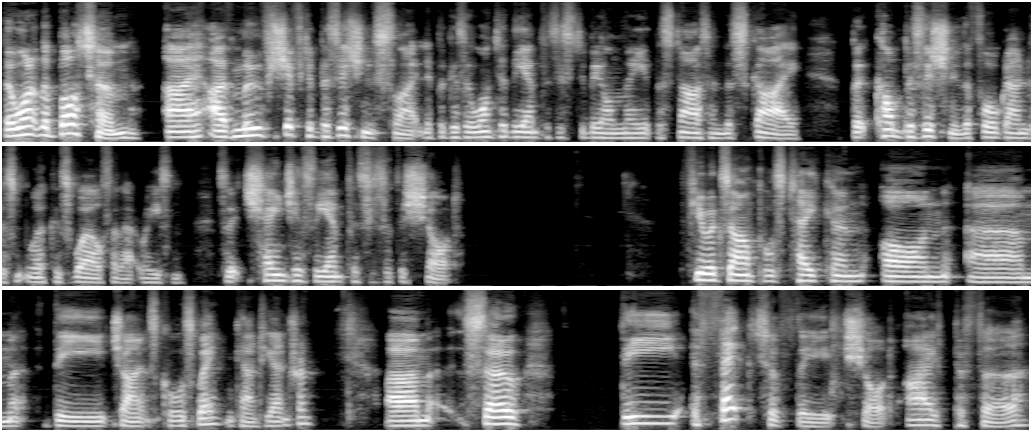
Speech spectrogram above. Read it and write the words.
The one at the bottom, I, have moved shifted position slightly because I wanted the emphasis to be on the, the stars and the sky, but compositionally the foreground doesn't work as well for that reason. So it changes the emphasis of the shot. Few examples taken on um, the Giant's Causeway in County Antrim. Um, so the effect of the shot I prefer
